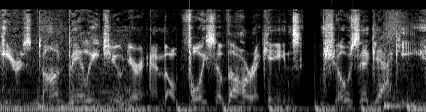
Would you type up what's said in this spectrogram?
Here's Don Bailey Jr. and the voice of the Hurricanes, Joe Zagacki.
